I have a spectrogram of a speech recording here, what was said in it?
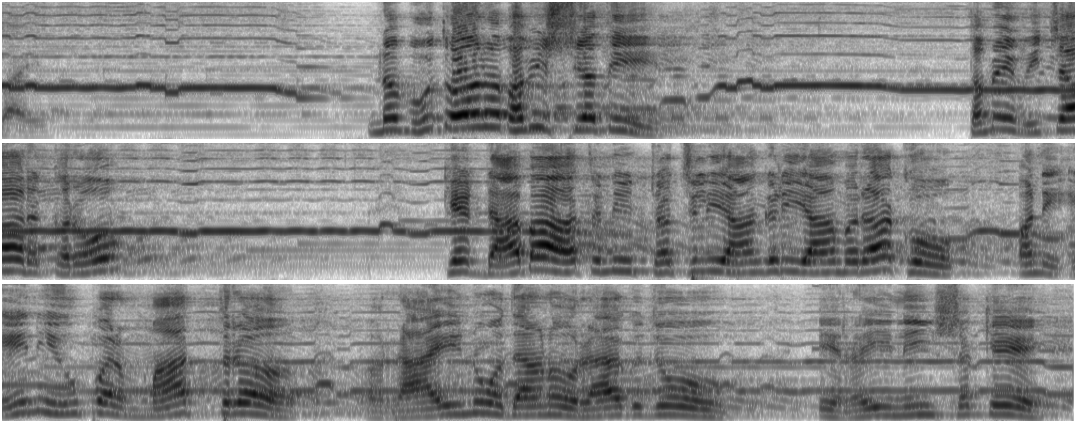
સાહેબ. ન ભૂતો ન ભવિષ્યથી તમે વિચાર કરો કે ડાબા હાથની ટચલી આંગળી આમ રાખો અને એની ઉપર માત્ર રાઈનો દાણો રાખજો. એ રહી નહીં શકે.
